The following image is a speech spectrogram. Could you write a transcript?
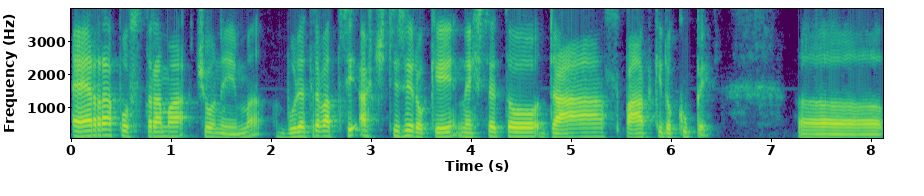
éra postrama Čonim bude trvat 3 až 4 roky, než se to dá zpátky do kupy. Uh,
